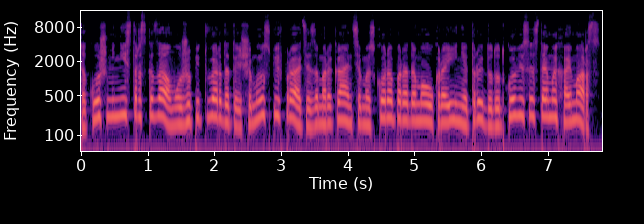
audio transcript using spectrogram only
Також міністр сказав, можу підтвердити, що ми у співпраці з американцями скоро передамо Україні три додаткові системи Хаймарс.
